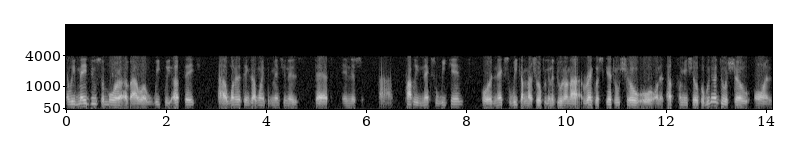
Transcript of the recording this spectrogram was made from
and we may do some more of our weekly updates. Uh, one of the things I wanted to mention is that in this uh, probably next weekend or next week, I'm not sure if we're going to do it on a regular scheduled show or on an upcoming show, but we're going to do a show on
